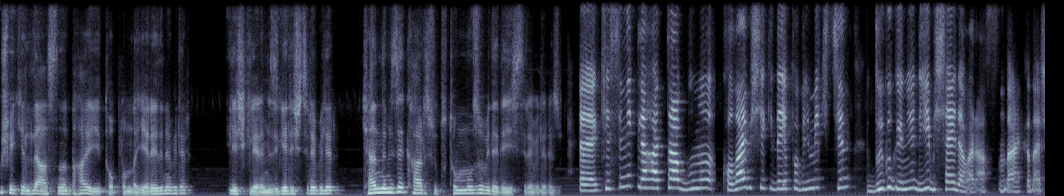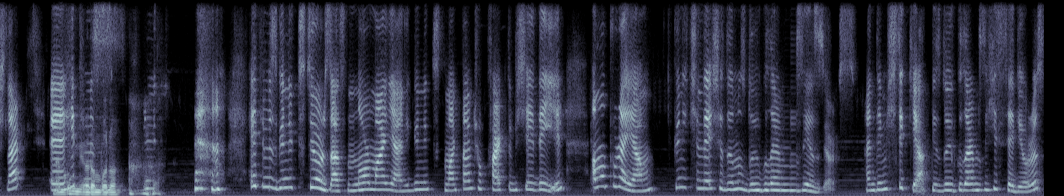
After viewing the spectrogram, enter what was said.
Bu şekilde aslında daha iyi toplumda yer edinebilir, ilişkilerimizi geliştirebilir, kendimize karşı tutumumuzu bile değiştirebiliriz. Ee, kesinlikle hatta bunu kolay bir şekilde yapabilmek için duygu günlüğü diye bir şey de var aslında arkadaşlar. Ee, Ben bilmiyorum hepimiz bunu. hepimiz günlük tutuyoruz aslında. Normal yani günlük tutmaktan çok farklı bir şey değil. Ama buraya gün içinde yaşadığımız duygularımızı yazıyoruz. Hani demiştik ya biz duygularımızı hissediyoruz.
